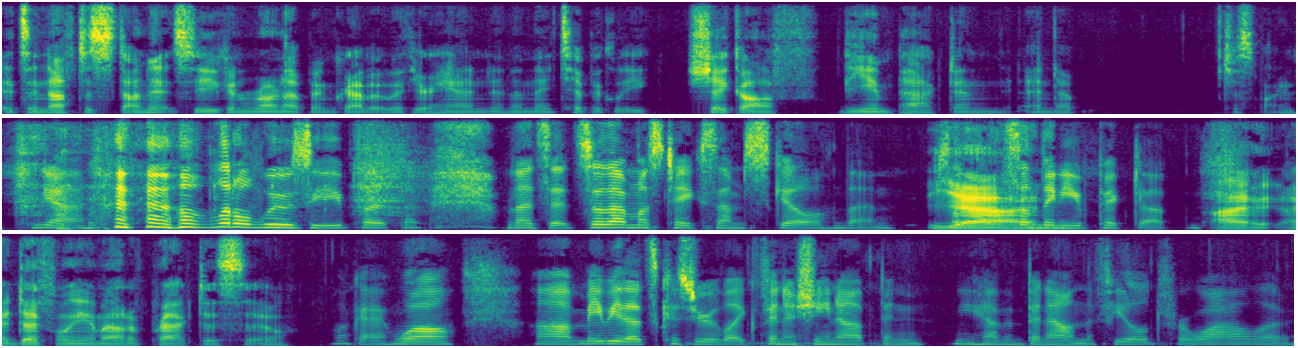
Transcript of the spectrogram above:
it's enough to stun it so you can run up and grab it with your hand, and then they typically shake off the impact and end up just fine. yeah, a little woozy, but that's it. So that must take some skill then. yeah, something you've picked up. I I definitely am out of practice, so. Okay, well, uh, maybe that's because you're like finishing up and you haven't been out in the field for a while. Or...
